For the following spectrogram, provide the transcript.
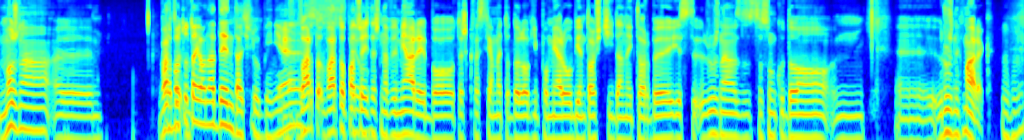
Można. Y, no bo tutaj ona dyndać lubi, nie? Warto, warto patrzeć też na wymiary, bo też kwestia metodologii pomiaru objętości danej torby jest różna w stosunku do mm, y, różnych marek. Mhm.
